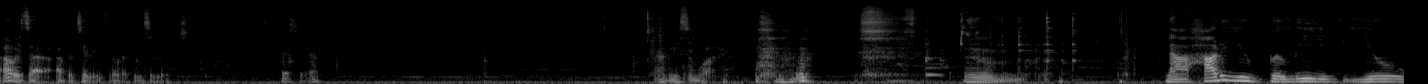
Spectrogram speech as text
I always have opportunity for reconciliation. For sure. I need some water. um, Now, how do you believe you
